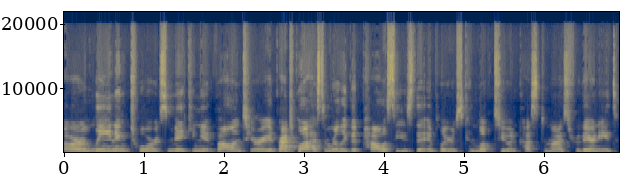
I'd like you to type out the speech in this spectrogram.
are leaning towards making it voluntary. And Practical Law has some really good policies that employers can look to and customize for their needs.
